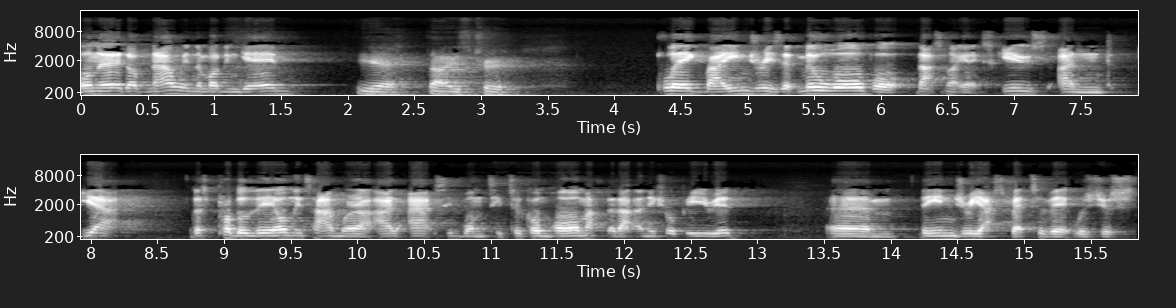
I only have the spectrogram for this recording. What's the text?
unheard of now in the modern game. Yeah, that is true. Plagued by injuries at Millwall, but that's not an excuse. And yeah, that's probably the only time where I, I actually wanted to come home after that initial period. Um, the injury aspect of it was just,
